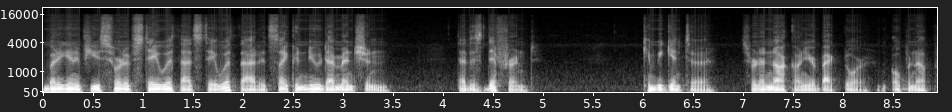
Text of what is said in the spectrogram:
But again, if you sort of stay with that, stay with that, it's like a new dimension that is different, can begin to sort of knock on your back door, and open up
